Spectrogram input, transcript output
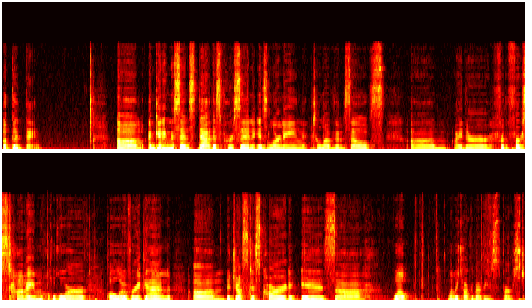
a good thing. Um, I'm getting the sense that this person is learning to love themselves um, either for the first time or all over again. Um, the Justice card is, uh, well, let me talk about these first.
